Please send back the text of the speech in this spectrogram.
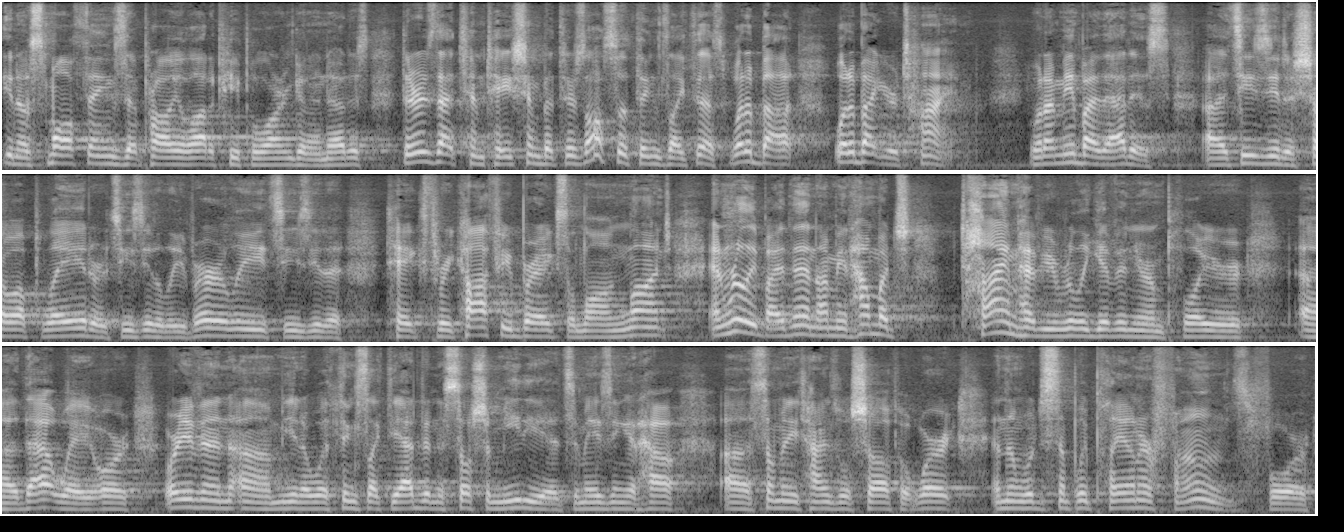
you know, small things that probably a lot of people aren't going to notice. There is that temptation, but there's also things like this. What about what about your time? What I mean by that is uh, it's easy to show up late or it's easy to leave early. It's easy to take three coffee breaks, a long lunch. And really, by then, I mean, how much time have you really given your employer uh, that way, or or even um, you know with things like the advent of social media, it's amazing at how uh, so many times we'll show up at work and then we'll just simply play on our phones for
